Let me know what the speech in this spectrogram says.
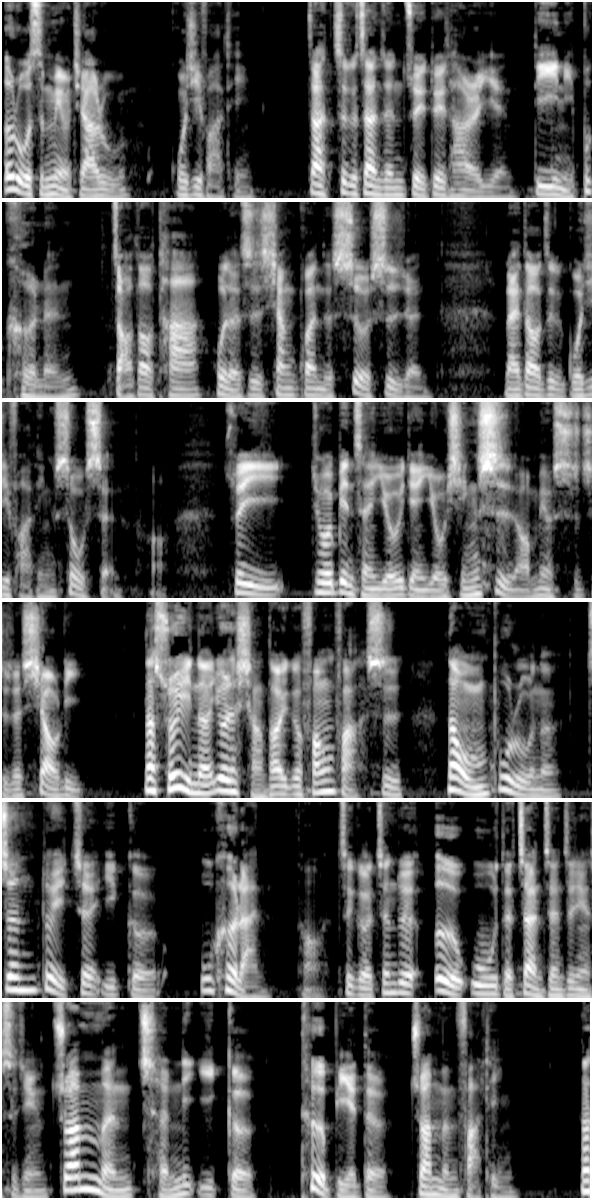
俄罗斯没有加入国际法庭，那这个战争罪对他而言，第一，你不可能找到他或者是相关的涉事人来到这个国际法庭受审啊，所以。就会变成有一点有形式啊，没有实质的效力。那所以呢，又在想到一个方法是，那我们不如呢，针对这一个乌克兰啊，这个针对俄乌的战争这件事情，专门成立一个特别的专门法庭。那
